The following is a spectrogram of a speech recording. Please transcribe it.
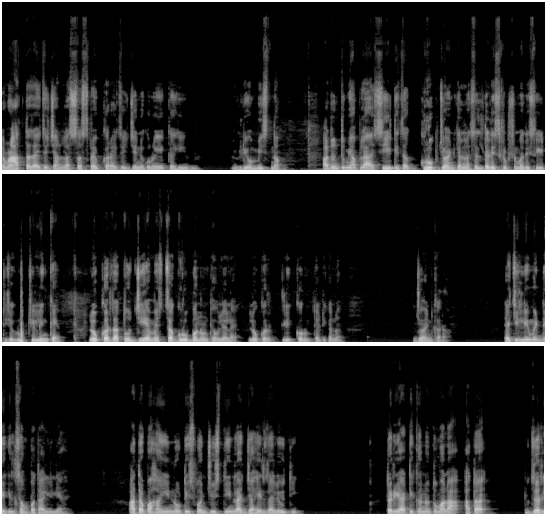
त्यामुळे आत्ता जायचं चॅनलला सबस्क्राईब करायचं आहे जेणेकरून एकही व्हिडिओ मिस ना हो. अजून तुम्ही आपला सी ई टीचा ग्रुप जॉईन केला नसेल तर डिस्क्रिप्शनमध्ये सी ई टीच्या ग्रुपची लिंक आहे. लवकरचा तो जी एम एसचा ग्रुप बनवून ठेवलेला आहे. लवकर क्लिक करून त्या ठिकाणं जॉईन करा. त्याची लिमिट देखील संपत आलेली आहे. आता पहा ही नोटीस पंचवीस तीनलाच जाहीर झाली होती. तर या ठिकाणं तुम्हाला आता जर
